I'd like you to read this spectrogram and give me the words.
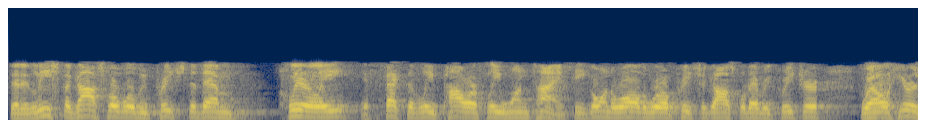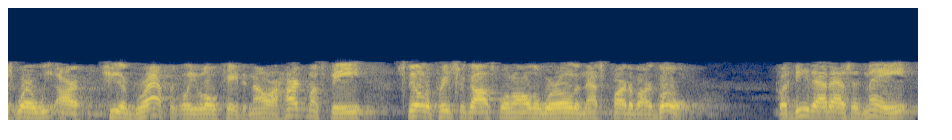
that at least the gospel will be preached to them clearly, effectively, powerfully one time. See, go into all the world, preach the gospel to every creature. Well, here's where we are geographically located. Now our heart must be still to preach the gospel in all the world, and that's part of our goal. But be that as it may,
